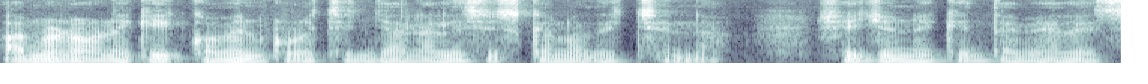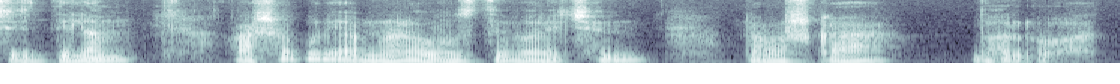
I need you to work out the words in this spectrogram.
আপনারা অনেকেই কমেন্ট করেছেন যে অ্যানালিসিস কেন দিচ্ছেন না। সেই জন্য কিন্তু আমি অ্যানালিসিস দিলাম। আশা করি আপনারা বুঝতে পেরেছেন। নমস্কার, ধন্যবাদ।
